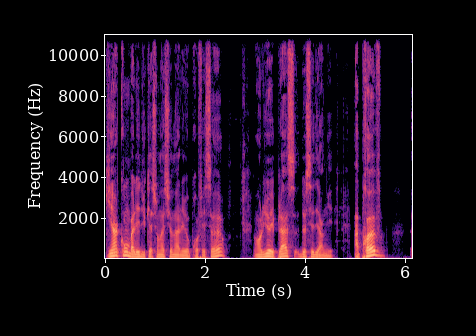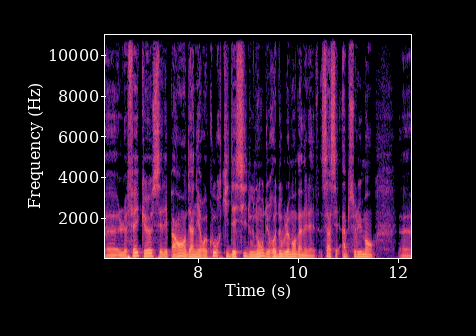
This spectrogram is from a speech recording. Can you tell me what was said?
qui incombent à l'éducation nationale et aux professeurs, en lieu et place de ces derniers. À preuve, euh, le fait que c'est les parents en dernier recours qui décident ou non du redoublement d'un élève. Ça, c'est absolument euh,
